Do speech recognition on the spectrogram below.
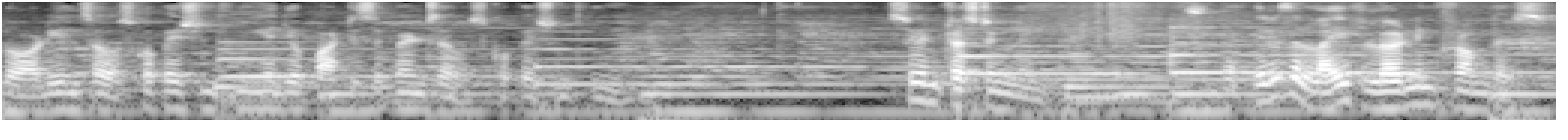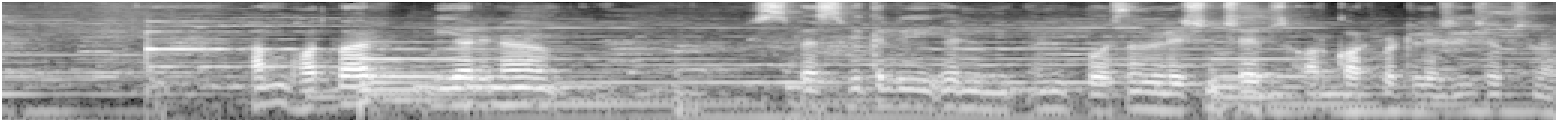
जो ऑडियंस है, उसको पेशेंस नहीं है, जो पार्टिसिपेंट्स है, उसको पेशेंस नहीं है. सो इंटरेस्टिंग नहीं है. There is a life learning from this हम बहुत बार we are in specifically in in personal relationships और कॉर्पोरेट रिलेशनशिप्स में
